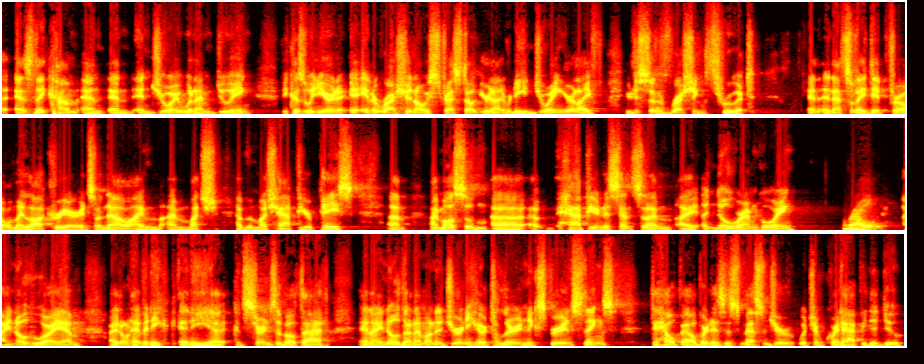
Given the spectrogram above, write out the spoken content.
uh, as they come and and enjoy what I'm doing. Because when you're in a, in a rush and always stressed out, you're not really enjoying your life. You're just sort of rushing through it, and, and that's what I did for all my law career. And so now I'm I'm much have a much happier pace. Um, I'm also uh, happier in the sense that I'm I know where I'm going. Right. I know who I am. I don't have any any uh, concerns about that, and I know that I'm on a journey here to learn and experience things to help Albert as his messenger, which I'm quite happy to do.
